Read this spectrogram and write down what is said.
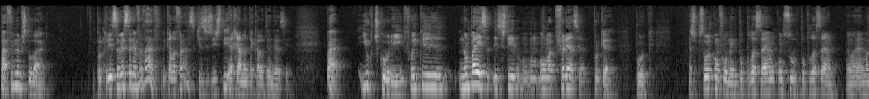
Pá, fui mesmo estudar porque queria saber se era verdade aquela frase que existia realmente aquela tendência. Pá, e o que descobri foi que não parece existir um- uma preferência. Porquê? Porque as pessoas confundem população com subpopulação. É uma, é uma,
